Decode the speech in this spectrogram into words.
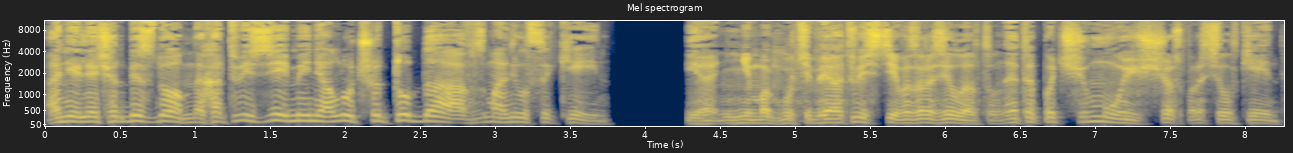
Они лечат бездомных. Отвези меня лучше туда, — взмолился Кейн. «Я не могу тебя отвезти», — возразил Элтон. «Это почему еще?» — спросил Кейн.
